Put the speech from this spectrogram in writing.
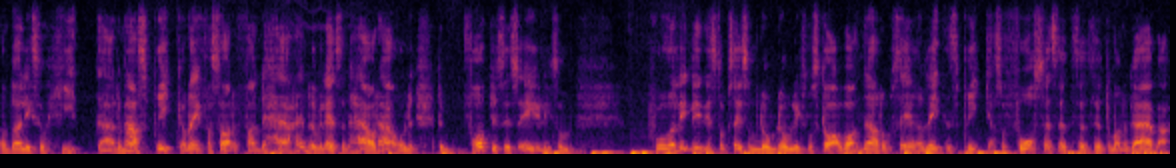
man börjar liksom hitta de här sprickorna i fasaden. Fan det här händer i Valencia, det här och det här. Och det, det, förhoppningsvis är ju liksom journalister precis som de, de liksom ska vara. När de ser en liten spricka så fortsätter man att gräva.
